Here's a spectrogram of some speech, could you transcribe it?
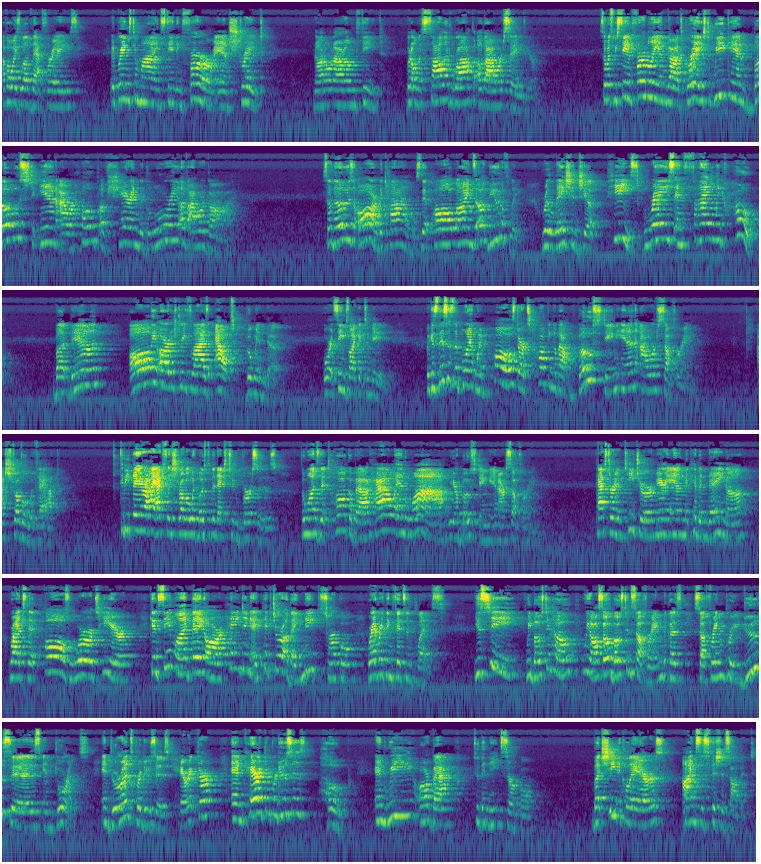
I've always loved that phrase. It brings to mind standing firm and straight, not on our own feet, but on the solid rock of our Savior. So as we stand firmly in God's grace, we can boast in our hope of sharing the glory of our God. So those are the tiles that Paul lines up beautifully relationship, peace, grace, and finally hope. But then all the artistry flies out the window, or it seems like it to me. Because this is the point when Paul starts talking about boasting in our suffering. I struggle with that. To be fair, I actually struggle with most of the next two verses the ones that talk about how and why we are boasting in our suffering. Pastor and teacher Mary Ann McKibben Dana writes that Paul's words here can seem like they are painting a picture of a neat circle where everything fits in place. You see, we boast in hope, we also boast in suffering because suffering produces endurance. Endurance produces character, and character produces hope. And we are back to the neat circle. But she declares, I'm suspicious of it.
